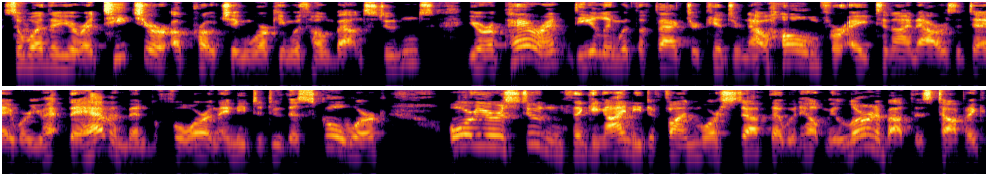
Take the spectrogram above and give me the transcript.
So whether you're a teacher approaching working with homebound students, you're a parent dealing with the fact your kids are now home for eight to nine hours a day where you ha- they haven't been before and they need to do this schoolwork or you're a student thinking, I need to find more stuff that would help me learn about this topic,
